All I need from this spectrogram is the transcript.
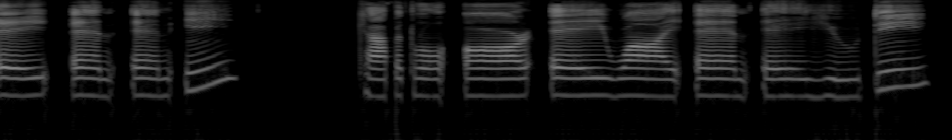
A N N E. Capital R A Y N A U D.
